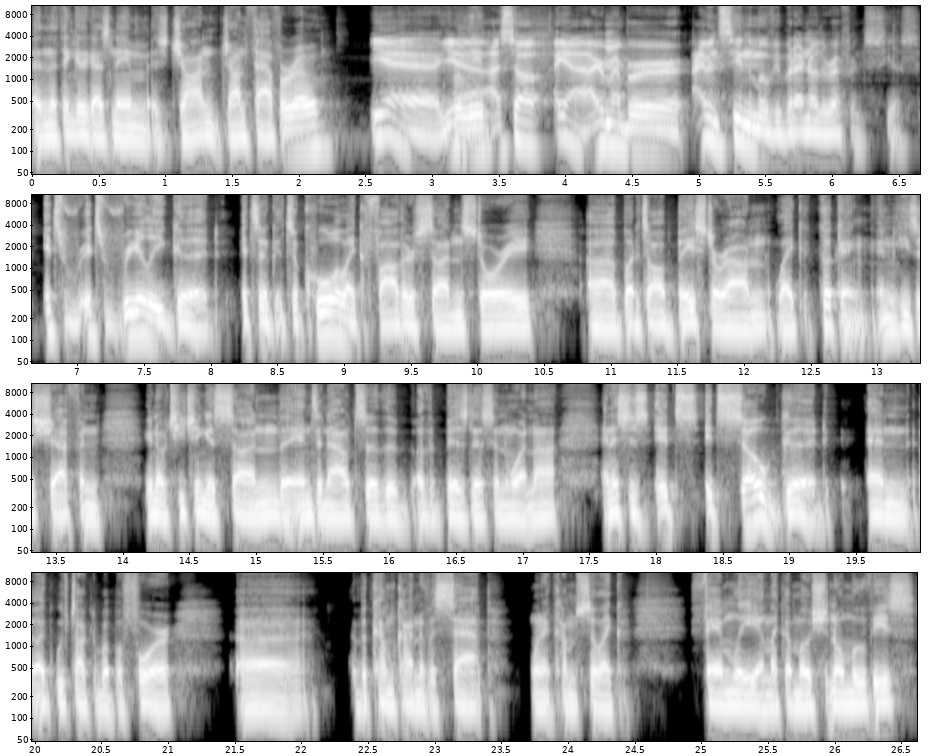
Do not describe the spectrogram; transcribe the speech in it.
and I think the guy's name is John Jon Favreau. Yeah, yeah. So yeah, I remember. I haven't seen the movie, but I know the reference. Yes. It's it's really good. It's a it's a cool like father son story, uh, but it's all based around like cooking. And he's a chef, and you know teaching his son the ins and outs of the of the business and whatnot. And it's just it's it's so good. And like we've talked about before, uh, I've become kind of a sap when it comes to like family and like emotional movies.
